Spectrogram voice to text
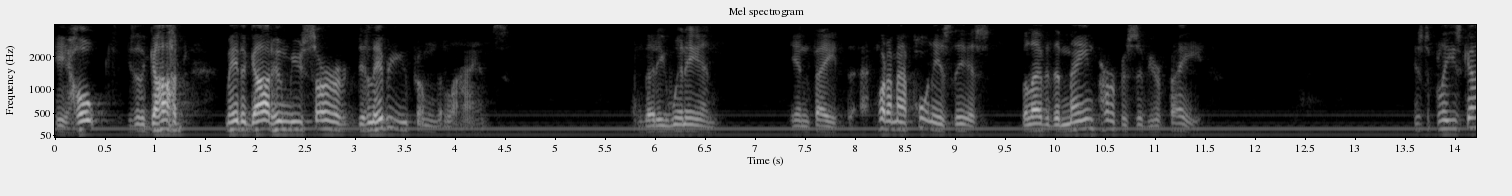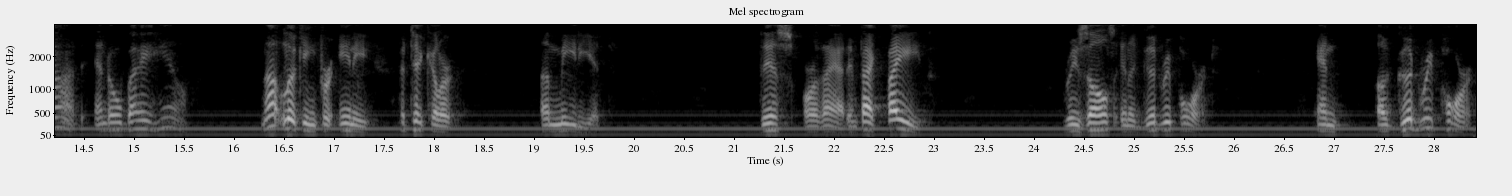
he hoped, he said, God, may the God whom you serve deliver you from the lions. But he went in in faith. What my point is this, beloved, the main purpose of your faith is to please God and obey Him. Not looking for any particular immediate this or that. In fact, faith results in a good report. And a good report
